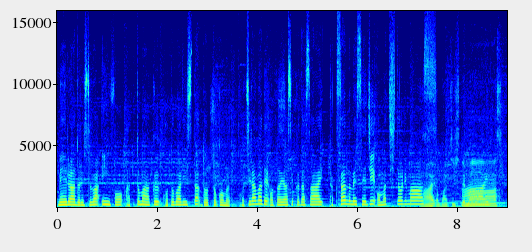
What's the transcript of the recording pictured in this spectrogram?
メールアドレスは info アットマーク言葉リスタ .com こちらまでお問い合わせください。たくさんのメッセージお待ちしております。はいお待ちしてます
